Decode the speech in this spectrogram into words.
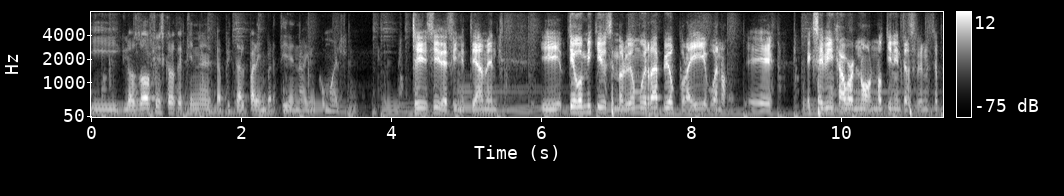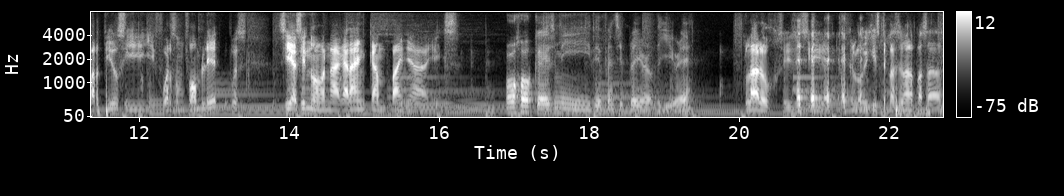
y los Dolphins creo que tienen el capital para invertir en alguien como él. Sí, sí, definitivamente. Y Diego Mickey se me olvidó muy rápido, por ahí, bueno, eh, Xavier Howard no, no tiene intercepción en este partido, sí fuerza un fumble, pues sigue haciendo una gran campaña X. Ojo que es mi Defensive Player of the Year, ¿eh? Claro, sí, sí, sí, que lo dijiste la semana pasada.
